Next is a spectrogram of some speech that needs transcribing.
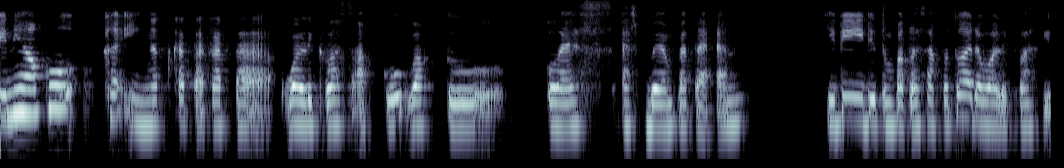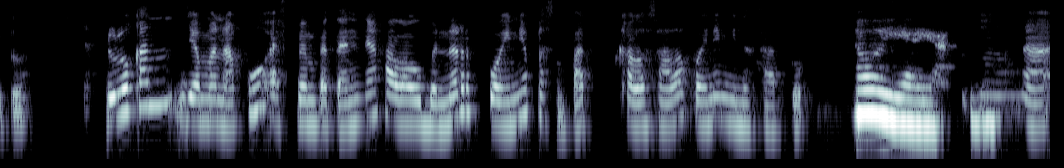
Ini aku keinget kata-kata wali kelas aku waktu les SBMPTN jadi di tempat les aku tuh ada wali kelas gitu. Dulu kan zaman aku SBMPTN-nya kalau bener poinnya plus 4 kalau salah poinnya minus satu oh iya ya Nah,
